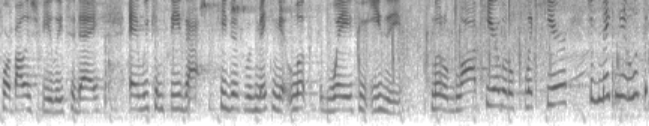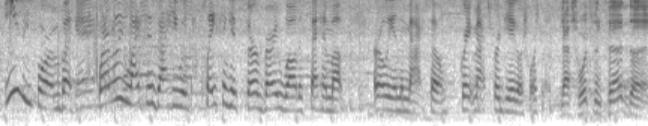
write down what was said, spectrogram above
for Balashvili today. And we can see that he just was making it look way too easy. Little glob here, little flick here, just making it look easy for him. But what I really liked is that he was placing his serve very well to set him up. Early in the match. So great match for Diego Schwartzman. Yeah, Schwartzman said uh,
